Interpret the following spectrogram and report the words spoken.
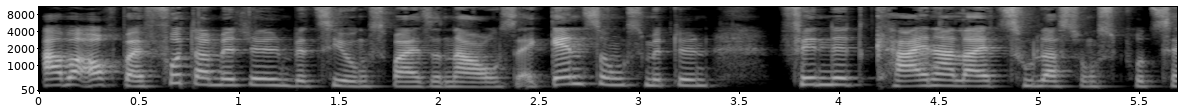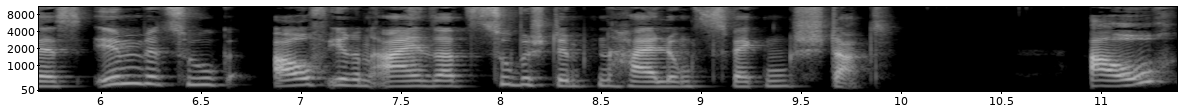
aber auch bei Futtermitteln bzw. Nahrungsergänzungsmitteln findet keinerlei Zulassungsprozess in Bezug auf ihren Einsatz zu bestimmten Heilungszwecken statt. Auch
